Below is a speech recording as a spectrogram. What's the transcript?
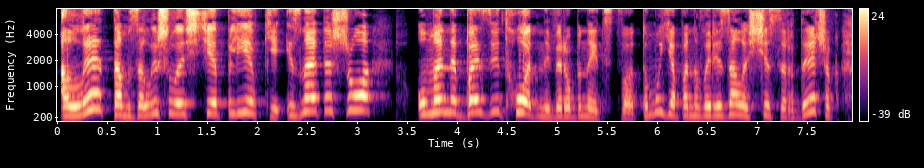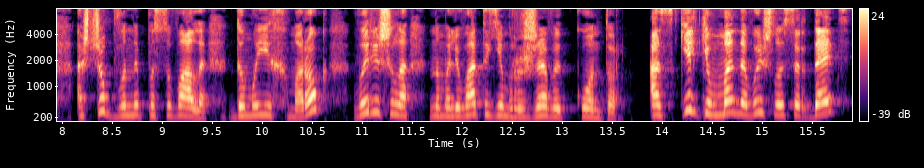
але там залишилось ще плівки. І знаєте що? У мене безвідходне виробництво, тому я понавирізала ще сердечок, а щоб вони пасували до моїх хмарок, вирішила намалювати їм рожевий контур. А скільки в мене вийшло сердець?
